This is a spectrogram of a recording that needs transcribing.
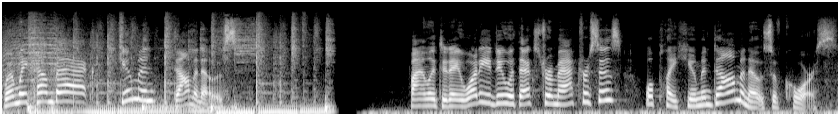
When we come back, human dominoes. Finally, today, what do you do with extra mattresses? We'll play human dominoes, of course.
